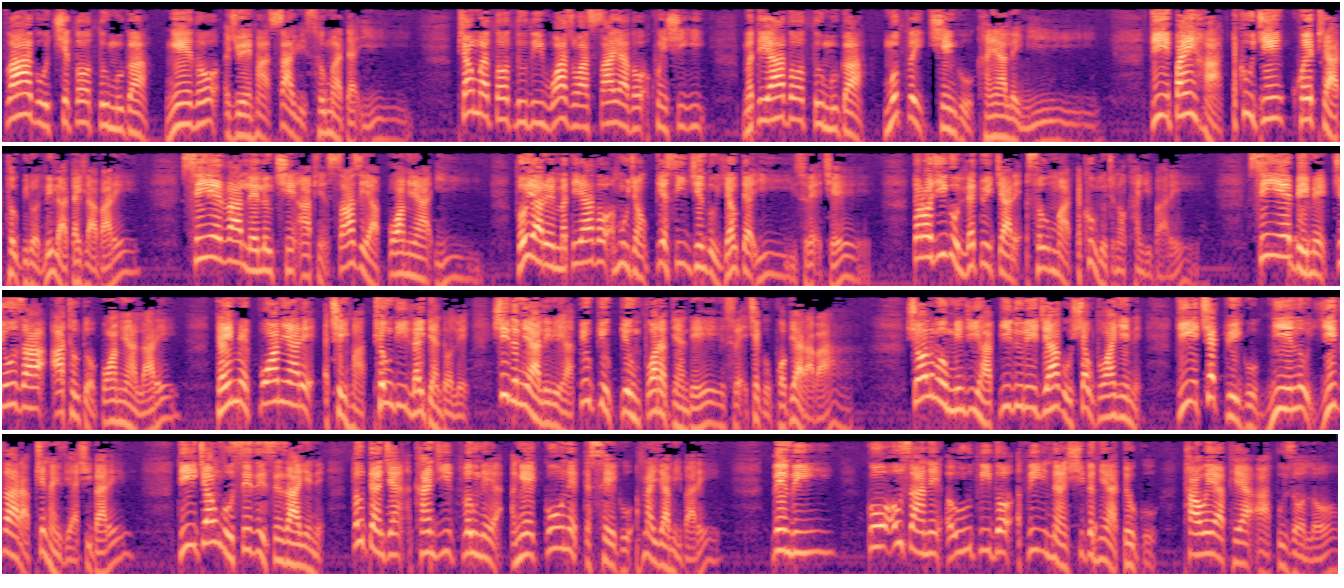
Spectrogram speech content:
သားကိုချစ်သောသူမူကားငယ်သောအရွယ်မှစ၍ဆုံးမတတ်၏ဖြောင့်မတ်သောသူသည်ဝါစွာစားရသောအခွင့်ရှိ၏မတရားသောသူမူကားမွတ်သိပ်ခြင်းကိုခံရလိမ့်မည်ဒီအပိုင်းဟာတစ်ခုချင်းခွဲဖြာထုတ်ပြီးတော့လိလာတိုက်လာပါတယ်ဆင်းရဲသားလဲလုခြင်းအပြင်စားเสียပွားများ၏ တို့ရတွေမတရားသောအမှုကြောင့်ပျက်စီးခြင်းသို့ရောက်တတ်၏ဆိုတဲ့အချက်တော်တော်ကြီးကိုလက်တွေ့ကြတဲ့အဆုံးအမတစ်ခုလို့ကျွန်တော်ခံယူပါတယ်ဆင်းရဲပေမဲ့ကြိုးစားအားထုတ်တော့ပွားများလာတယ်ဒါပေမဲ့ပွားများတဲ့အချိန်မှာဖြုံတီးလိုက်ပြန်တော့လေရှိသမျှလေးတွေဟာပြုတ်ပြုတ်ပြုံသွားတတ်ပြန်တယ်ဆိုတဲ့အချက်ကိုဖော်ပြတာပါရှောလမုန်မင်းကြီးဟာပြည်သူတွေကြားကိုရှောက်သွားရင်းနဲ့ဒီအချက်တွေကိုမြင်လို့ရေးသားတာဖြစ်နိုင်စရာရှိပါတယ်ဒီအကြောင်းကိုစိစိစဉ်းစားရင်းနဲ့သုတ်တန်ကျမ်းအခန်းကြီး3နဲ့အငယ်6နဲ့10ကိုအမှတ်ရမိပါတယ် သင်သည်ကိုဥစ္စာနှင့်အဦးသီးသောအသီးအနှံရှိသမျှတို့ကိုထာဝရဘုရားအားပူဇော်လော့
